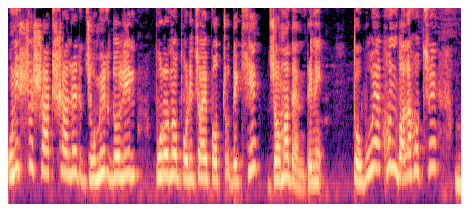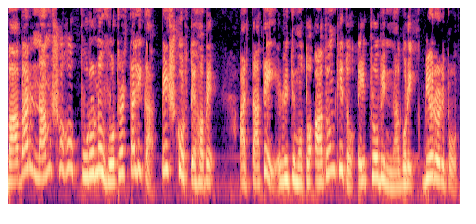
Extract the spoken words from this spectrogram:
উনিশশো ষাট সালের জমির দলিল, পুরনো পরিচয়পত্র দেখিয়ে জমা দেন তিনি। তবু এখন বলা হচ্ছে, বাবার নাম সহ পুরনো ভোটার তালিকা পেশ করতে হবে। আর তাতেই রীতিমতো আতঙ্কিত এই প্রবীণ নাগরিক। Bureau report.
